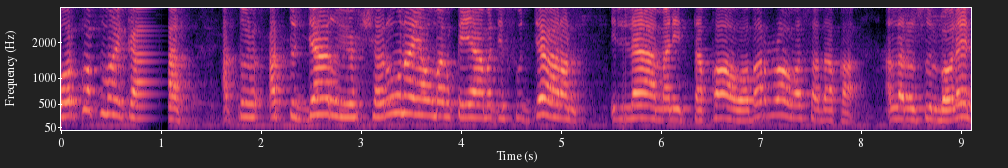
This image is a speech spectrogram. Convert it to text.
বরকতময় কাজ। আত্তুজারু ইহশারুনা ইয়াউমাল কিয়ামাতি ফুজ্জারান ইল্লা মান ইত্তাকা ওয়া বাররা ওয়া সাদাকা। আল্লাহ রসুল বলেন,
